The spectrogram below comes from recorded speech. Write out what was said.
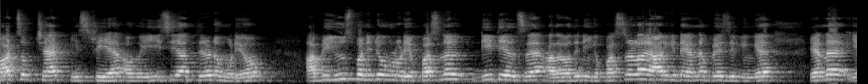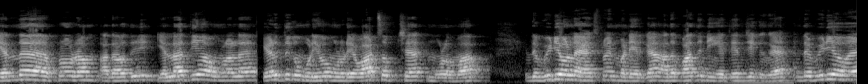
வாட்ஸ்அப் சேட் ஹிஸ்ட்ரியை அவங்க ஈஸியாக திருட முடியும். அப்படி யூஸ் பண்ணிட்டு உங்களுடைய பர்சனல் டீட்டெயில்ஸை அதாவது நீங்கள் பர்சனலாக யார்கிட்ட என்ன பேசியிருக்கீங்க என்ன எந்த ப்ரோக்ராம் அதாவது எல்லாத்தையும் அவங்களால எடுத்துக்க முடியும். உங்களுடைய வாட்ஸ்அப் சேட் மூலமா. இந்த வீடியோவில் நான் எக்ஸ்பிளைன் பண்ணியிருக்கேன். அதை பார்த்து நீங்க தெரிஞ்சுக்கோங்க. இந்த வீடியோவை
